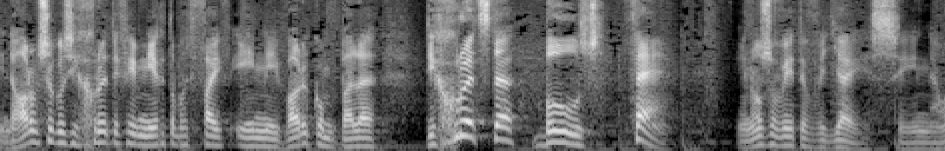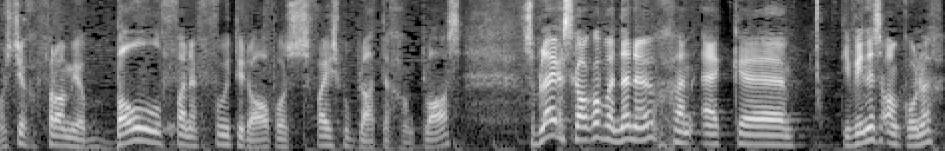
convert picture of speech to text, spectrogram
En daarom soek ons die Groot FM 90.5 en die Vodacom Bulle, die grootste Bulls fan. En ons wil weet of jy is en ons het jou gevra om jou bil van 'n foto daar op ons Facebookblad te gaan plaas. So bly geskakel want nou gaan ek uh die wenners aankondig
